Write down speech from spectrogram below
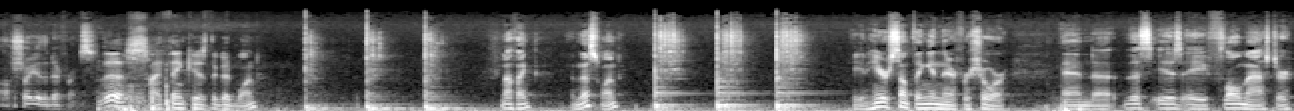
I'll show you the difference. This I think is the good one. Nothing. And this one, you can hear something in there for sure. And uh, this is a Flowmaster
